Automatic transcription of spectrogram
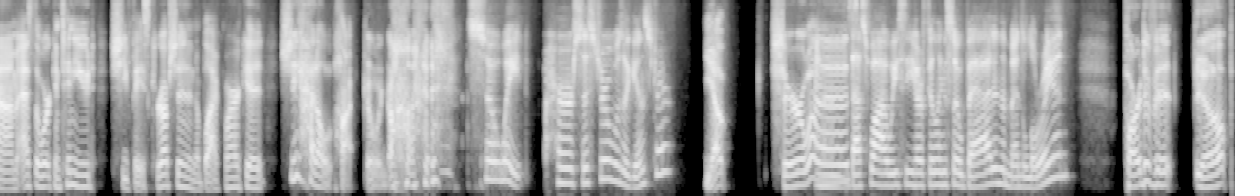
Um, as the war continued, she faced corruption and a black market. She had a lot going on. So wait, her sister was against her? yep, sure was. And that's why we see her feeling so bad in The Mandalorian? part of it. Yep.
